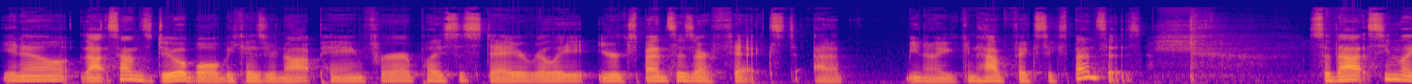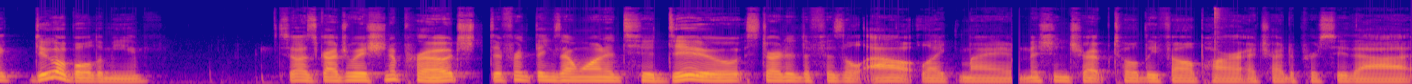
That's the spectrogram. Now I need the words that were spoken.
you know, that sounds doable because you're not paying for a place to stay. You're really, your expenses are fixed at a, you know, you can have fixed expenses. So that seemed like doable to me. So as graduation approached, different things I wanted to do started to fizzle out. Like my mission trip totally fell apart. I tried to pursue that.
